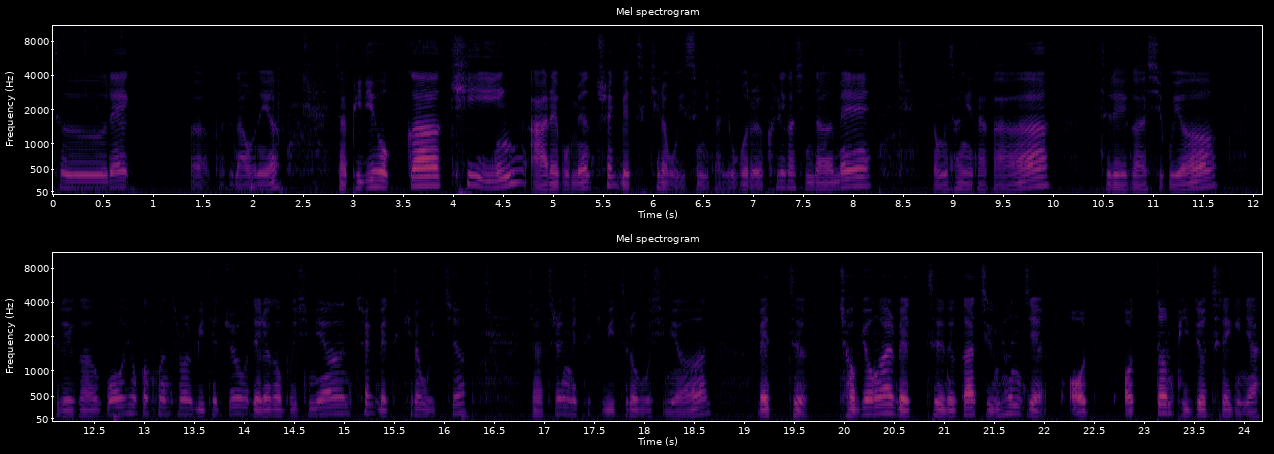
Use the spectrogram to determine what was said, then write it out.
트랙 어, 벌써 나오네요. 자, 비디오 효과 키잉 아래 보면 트랙 매트 키라고 있습니다. 요거를 클릭하신 다음에 영상에다가 드래그 하시고요. 드래그하고 효과 컨트롤 밑에 쭉 내려가 보시면 트랙 매트 키라고 있죠. 자, 트랙 매트 키 밑으로 보시면 매트 적용할 매트가 지금 현재 어, 어떤 비디오 트랙이냐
